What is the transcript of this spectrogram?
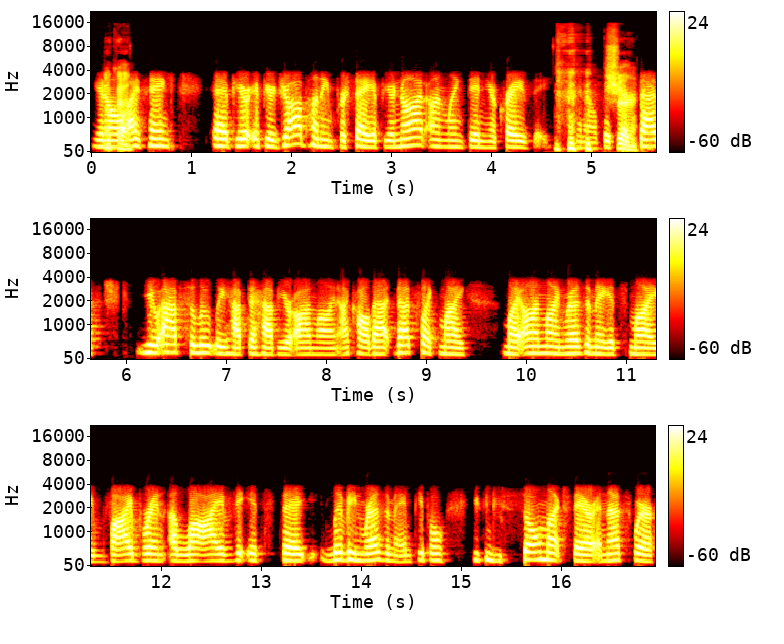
You know, okay. I think if you're if you're job hunting per se, if you're not on LinkedIn, you're crazy. You know, because sure. that's you absolutely have to have your online. I call that that's like my my online resume. It's my vibrant, alive. It's the living resume, and people you can do so much there, and that's where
